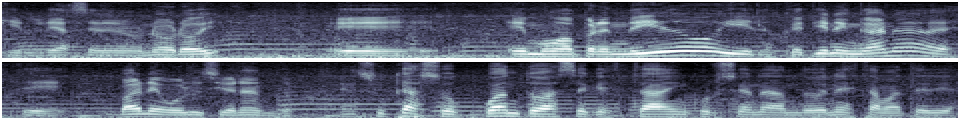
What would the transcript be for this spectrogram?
quien le hacen el honor hoy, hemos aprendido y los que tienen ganas este, van evolucionando. En su caso, ¿cuánto hace que está incursionando en esta materia?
